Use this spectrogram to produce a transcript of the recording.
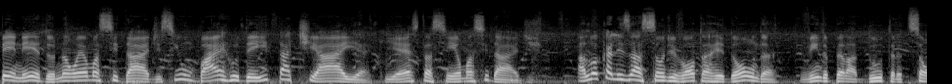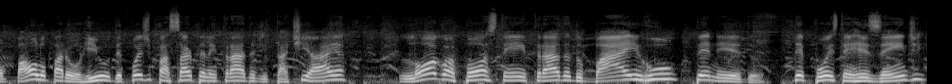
Penedo não é uma cidade, sim um bairro de Itatiaia, que esta sim é uma cidade. A localização de Volta Redonda, vindo pela Dutra de São Paulo para o Rio, depois de passar pela entrada de Itatiaia, logo após tem a entrada do bairro Penedo. Depois tem Resende,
